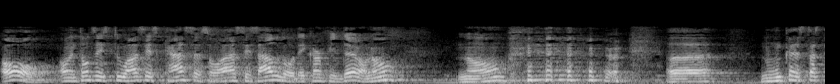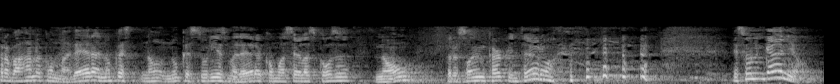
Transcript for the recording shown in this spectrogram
Oh, oh, entonces tú haces casas o haces algo de carpintero, ¿no? No. uh, nunca estás trabajando con madera, nunca, no, nunca estudias madera, cómo hacer las cosas. No, pero soy un carpintero. es un engaño.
